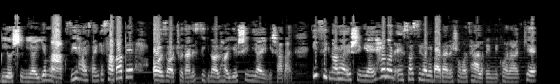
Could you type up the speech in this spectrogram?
بیوشیمیایی مغزی هستند که سبب آزاد شدن سیگنال های شیمیایی می شوند. این سیگنال های شیمیایی همان احساسی را به بدن شما تلقین می کنند که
